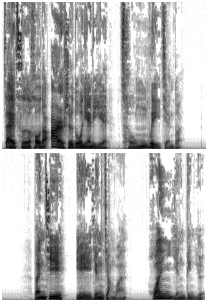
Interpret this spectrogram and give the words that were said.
在此后的二十多年里从未间断。本期已经讲完，欢迎订阅。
